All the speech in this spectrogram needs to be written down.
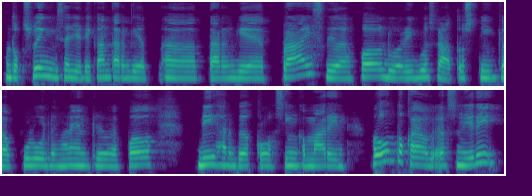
untuk swing bisa jadikan target uh, target price di level 2130 dengan entry level di harga closing kemarin. Lalu untuk KLBF sendiri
